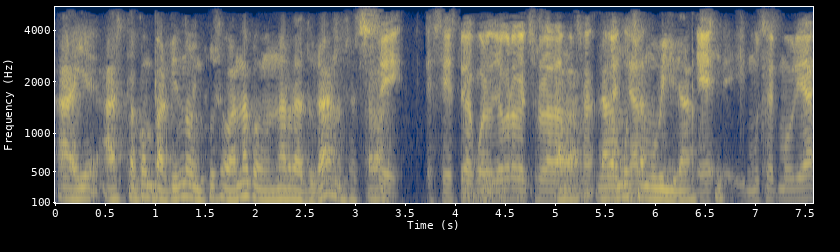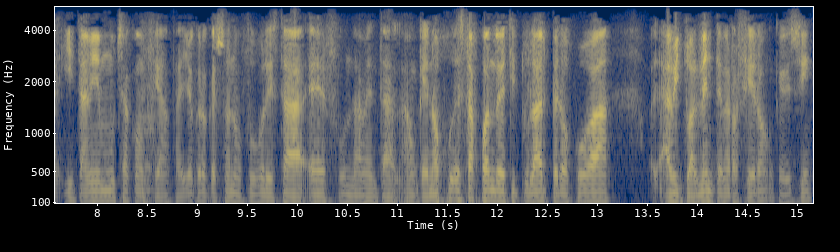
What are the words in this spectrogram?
ahí ha estado compartiendo incluso banda con Narda Turán. sí, sí, estoy de acuerdo. Yo creo que el Cholo le ha dado mucha, movilidad. Eh, y mucha movilidad y también mucha confianza. Yo creo que eso en un futbolista es fundamental. Aunque no está jugando de titular, pero juega habitualmente me refiero, que sí,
